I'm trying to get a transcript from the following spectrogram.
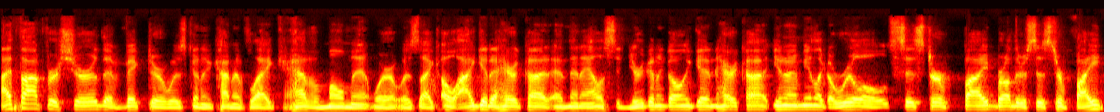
I thought for sure that Victor was going to kind of like have a moment where it was like, oh, I get a haircut, and then Allison, you're going to go and get a haircut. You know what I mean? Like a real sister fight, brother sister fight.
